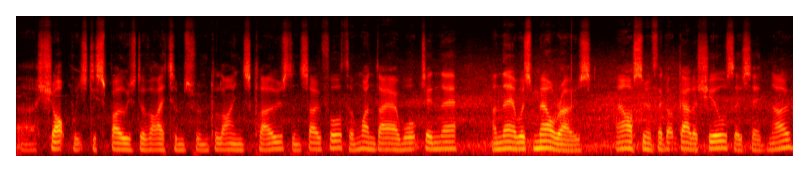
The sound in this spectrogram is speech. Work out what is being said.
uh, shop which disposed of items from lines closed and so forth. And one day I walked in there, and there was Melrose. I asked them if they got Galashiels. They said no.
